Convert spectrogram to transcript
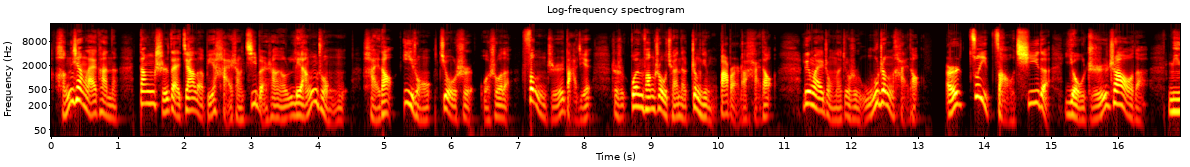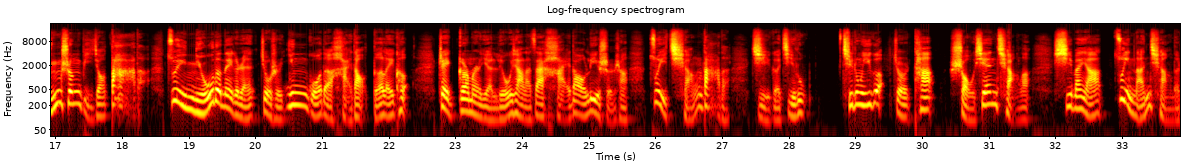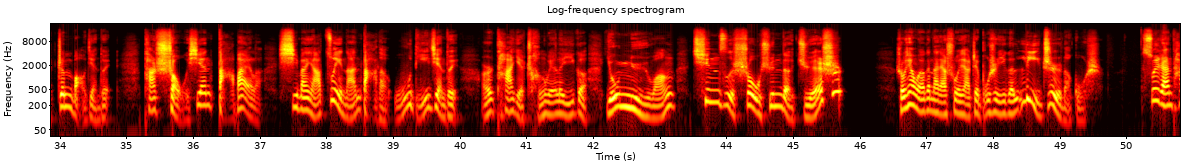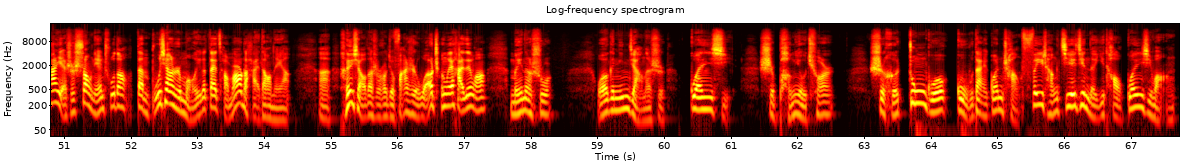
横向来看呢，当时在加勒比海上基本上有两种。海盗一种就是我说的奉旨打劫，这是官方授权的正经八本的海盗；另外一种呢就是无证海盗。而最早期的有执照的、名声比较大的、最牛的那个人，就是英国的海盗德雷克。这哥们儿也留下了在海盗历史上最强大的几个记录，其中一个就是他首先抢了西班牙。最难抢的珍宝舰队，他首先打败了西班牙最难打的无敌舰队，而他也成为了一个由女王亲自授勋的爵士。首先，我要跟大家说一下，这不是一个励志的故事。虽然他也是少年出道，但不像是某一个戴草帽的海盗那样啊，很小的时候就发誓我要成为海贼王，没那说。我要跟您讲的是关系，是朋友圈。是和中国古代官场非常接近的一套关系网。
